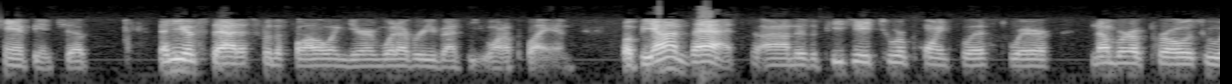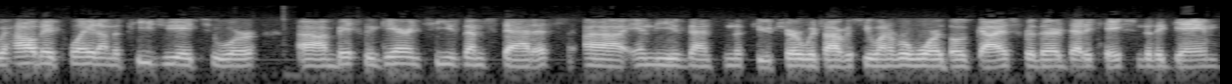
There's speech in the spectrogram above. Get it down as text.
Championship. Then you have status for the following year in whatever event that you want to play in. But beyond that, um, there's a PGA Tour points list where number of pros who how they played on the PGA Tour um, basically guarantees them status uh, in the events in the future, which obviously you want to reward those guys for their dedication to the game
